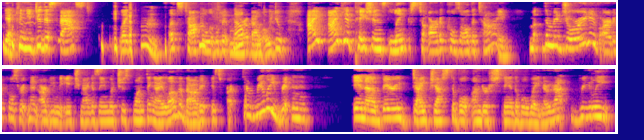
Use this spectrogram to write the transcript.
yeah. Can you do this fast? yeah. Like, hmm, let's talk a little bit more nope. about what we do. I, I give patients links to articles all the time. The majority of articles written in RDH magazine, which is one thing I love about it, is they're really written in a very digestible, understandable way. They're not really,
